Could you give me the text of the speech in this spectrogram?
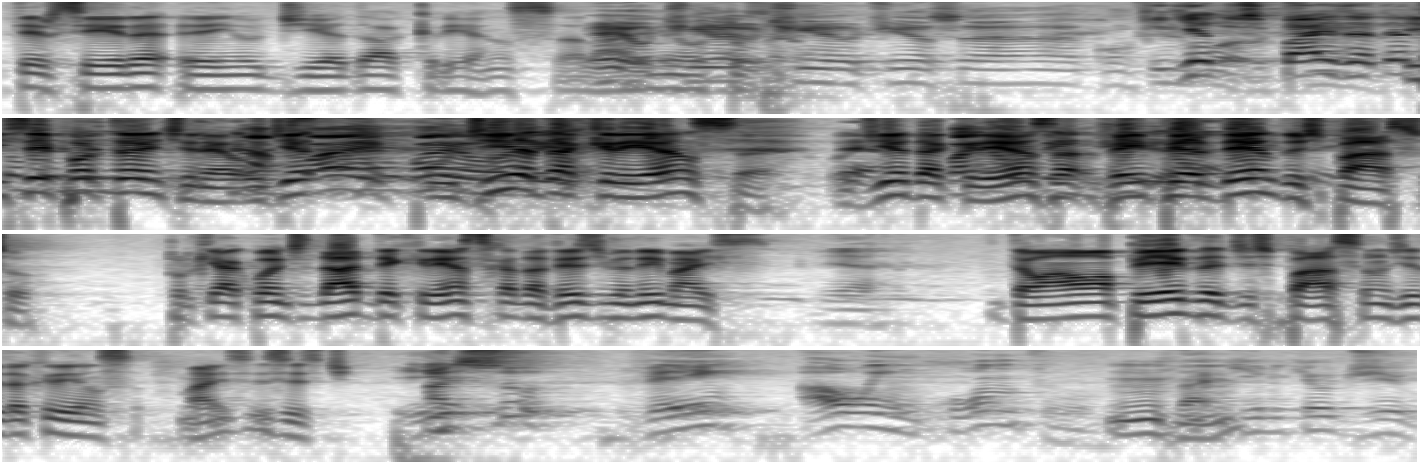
A terceira é o Dia da Criança. Lá É, eu, em tinha, eu, outubro. tinha, eu tinha essa E dia dos pais até Isso é importante, né? O dia, pai- pai o dia da criança, o É, dia da pai criança vem dia. perdendo espaço, porque a quantidade de crianças cada vez diminui mais. Yeah. Então há uma perda de espaço no dia da criança, mas existe. Isso vem ao encontro Uhum. daquilo que eu digo.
